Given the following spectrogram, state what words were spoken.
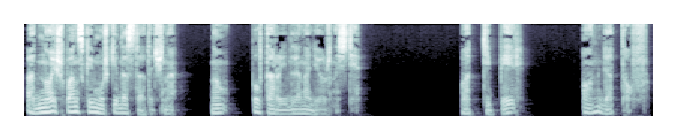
Одной шпанской мушки достаточно. Ну, полторы для надежности. Вот теперь он готов.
